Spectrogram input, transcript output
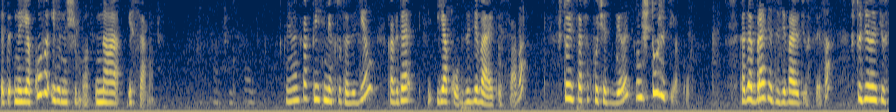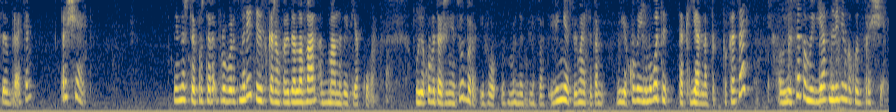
это, на Якова или на Шимон, на Исава. Понимаете, как? Если меня кто-то задел, когда Яков задевает Исава, что Исав хочет сделать? Уничтожить Яков. Когда братья задевают Юсефа, что делает Юсеф братьям? Прощает. Не знаю, что я просто пробую рассмотреть, или, скажем, когда Лаван обманывает Якова. У Якова также нет выбора его обмануть назад. Или нет, понимаете, там у Якова я не могу это так явно показать, а у Юсефа мы явно видим, как он прощает.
